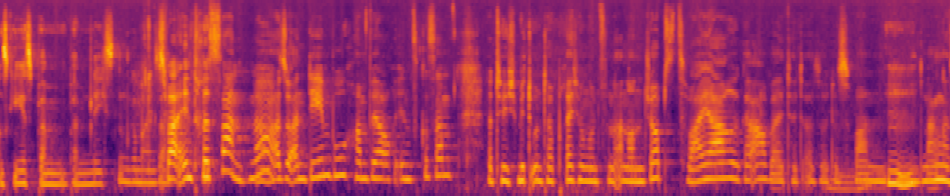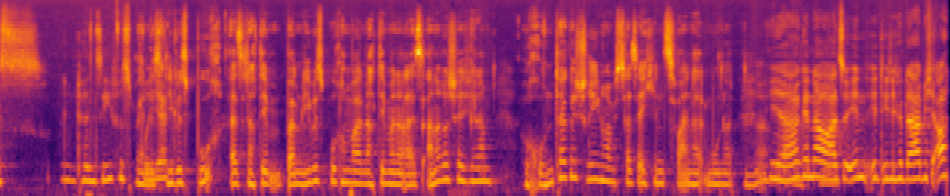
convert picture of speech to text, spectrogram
Uns ging es beim, beim nächsten gemeinsam. Es war interessant, ne? Also an dem Buch haben wir auch insgesamt, natürlich mit Unterbrechungen von anderen Jobs, zwei Jahre gearbeitet. Also das war ein, ein langes, intensives Ich meine, das Projekt. Liebesbuch, also nachdem, beim Liebesbuch haben wir, nachdem wir dann alles andere recherchiert haben, runtergeschrieben, habe ich es tatsächlich in zweieinhalb Monaten. Ne? Ja, genau. Also in, in, da habe ich auch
